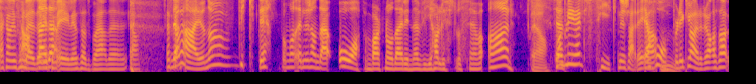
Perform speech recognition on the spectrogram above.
Jeg kan informere Ja, deg litt det- om aliens etterpå. Ja, det, ja. Jeg Det skal det. er jo noe viktig. På måte. Eller sånn, det er åpenbart noe der inne vi har lyst til å se hva er. Ja. Så Man blir helt sykt nysgjerrig. Jeg Ja. håper de klarer å altså,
